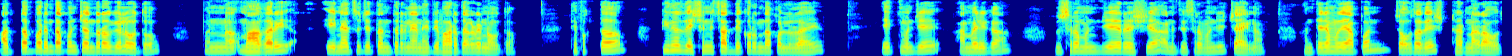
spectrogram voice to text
आत्तापर्यंत आपण चंद्रावर गेलो होतो. पण माघारी येण्याचं जे तंत्रज्ञान आहे ते भारताकडे नव्हतं. ते फक्त तीनच देशांनी साध्य करून दाखवलेलं आहे. एक म्हणजे अमेरिका, दुसरं म्हणजे रशिया आणि तिसरं म्हणजे चायना आणि त्याच्यामध्ये आपण चौथा देश ठरणार आहोत.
